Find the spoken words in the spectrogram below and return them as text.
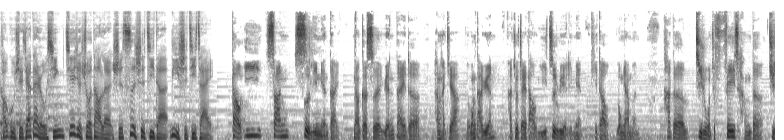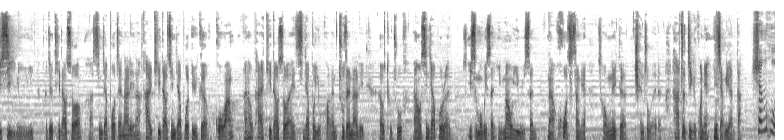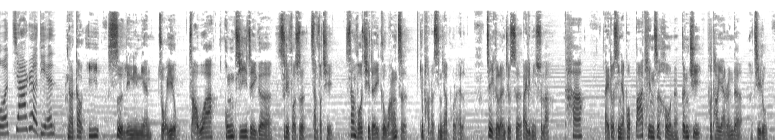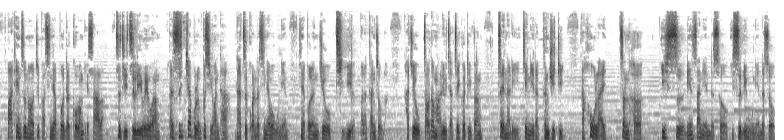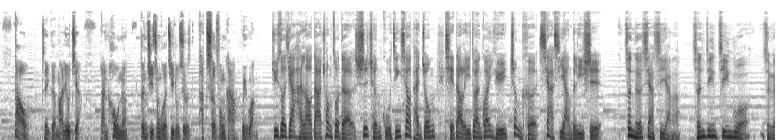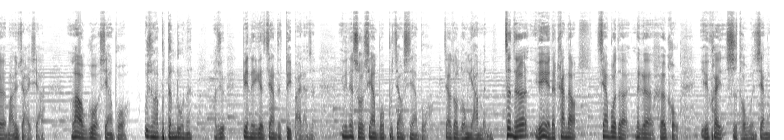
考古学家戴柔兴接着说到了十四世纪的历史记载，到一三四零年代，那个是元代的航海家王大渊，他就在《岛夷志略》里面提到龙牙门。他的记录就非常的巨细靡遗，他就提到说啊，新加坡在哪里呢？他还提到新加坡有一个国王，然后他还提到说，哎，新加坡有华人住在那里，还有土著，然后新加坡人以什么为生？以贸易为生。那货是从哪？从那个泉州来的。他这几个观点影响力很大。生活加热点。那到一四零零年左右，爪哇攻击这个斯里佛士三佛齐，三佛齐的一个王子就跑到新加坡来了。这个人就是拜里米苏拉，他。来到新加坡八天之后呢，根据葡萄牙人的记录，八天之后就把新加坡的国王给杀了，自己自立为王。但新加坡人不喜欢他，他只管了新加坡五年，新加坡人就起义了，把他赶走了。他就找到马六甲这个地方，在那里建立了根据地。那后来郑和一四零三年的时候，一四零五年的时候到这个马六甲，然后呢，根据中国的记录，就是他册封他为王。剧作家韩劳达创作的《师承古今笑谈》中写到了一段关于郑和下西洋的历史。郑和下西洋啊，曾经经过这个马六甲海峡，绕过新加坡，为什么他不登陆呢？我就变了一个这样的对白来着。因为那时候新加坡不叫新加坡，叫做龙牙门。郑和远远的看到新加坡的那个河口有一块石头，很像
